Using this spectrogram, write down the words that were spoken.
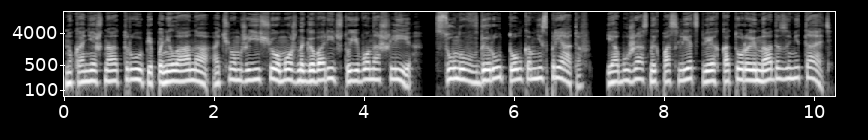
Ну, конечно, о трупе, поняла она. О чем же еще можно говорить, что его нашли, сунув в дыру, толком не спрятав, и об ужасных последствиях, которые надо заметать.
